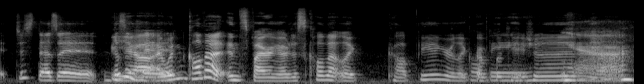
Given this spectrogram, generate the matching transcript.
it just doesn't, doesn't yeah, I wouldn't call that inspiring. I would just call that like copying or like Copying. replication. yeah.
